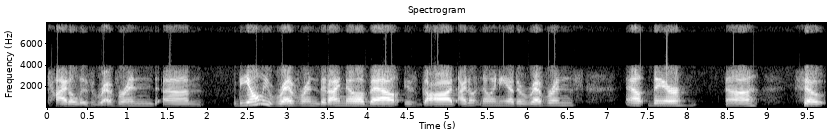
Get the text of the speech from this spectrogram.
title as reverend um the only reverend that I know about is God. I don't know any other reverends out there. Uh so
